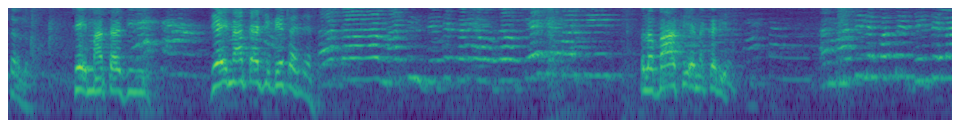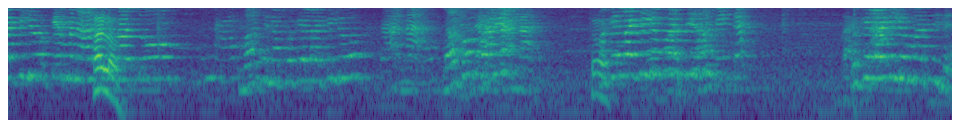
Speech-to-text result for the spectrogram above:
ચાલો. જય માતાજી. જય માતાજી બેટા લે. જે કરે આવો જાઓ કે છે માસી? પેલા બાસ એને કરીએ. આ માસીને પગે જે જે લાગી લ્યો કે મને હાલો. આશીર્વાદ પગે લાગી લ્યો લાગો પગે? તો. પગે લાગી લ્યો માસી? પગે લાગી લ્યો માસીને?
